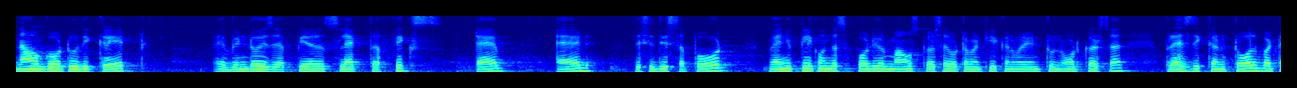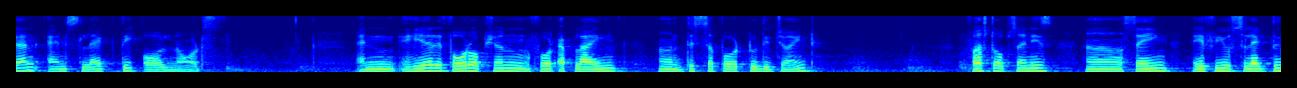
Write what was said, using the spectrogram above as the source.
Now go to the create. A window is appear. Select the fix tab. Add. This is the support. When you click on the support your mouse cursor automatically convert into node cursor. Press the control button and select the all nodes. And here four option for applying uh, this support to the joint first option is uh, saying if you select the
